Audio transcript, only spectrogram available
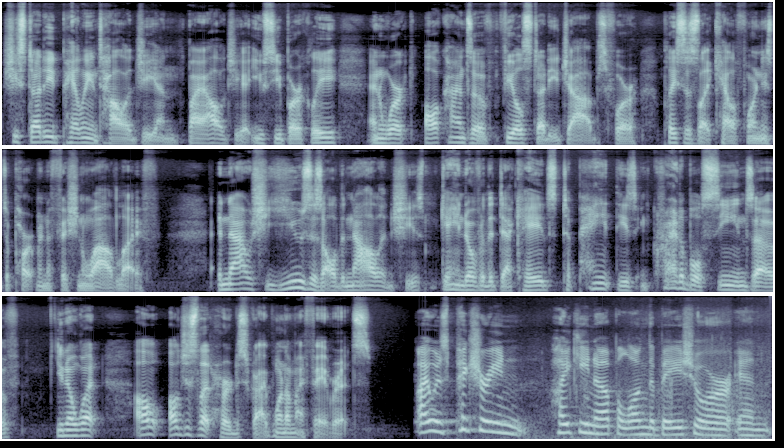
She studied paleontology and biology at UC Berkeley and worked all kinds of field study jobs for places like California's Department of Fish and Wildlife. And now she uses all the knowledge she's gained over the decades to paint these incredible scenes of, you know what? I'll, I'll just let her describe one of my favorites. I was picturing hiking up along the bayshore, and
